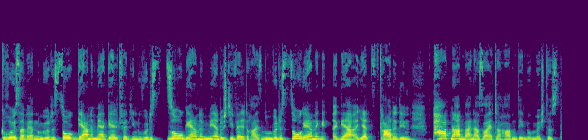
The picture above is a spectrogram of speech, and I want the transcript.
größer werden. Du würdest so gerne mehr Geld verdienen. Du würdest so gerne mehr durch die Welt reisen. Du würdest so gerne jetzt gerade den Partner an deiner Seite haben, den du möchtest.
